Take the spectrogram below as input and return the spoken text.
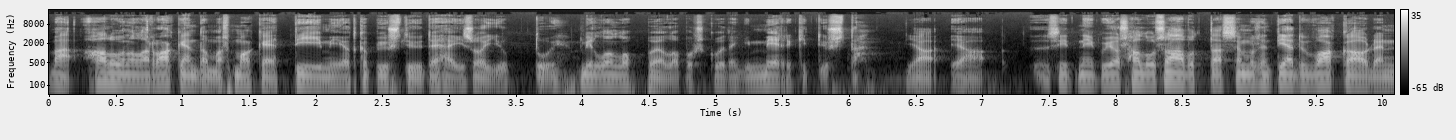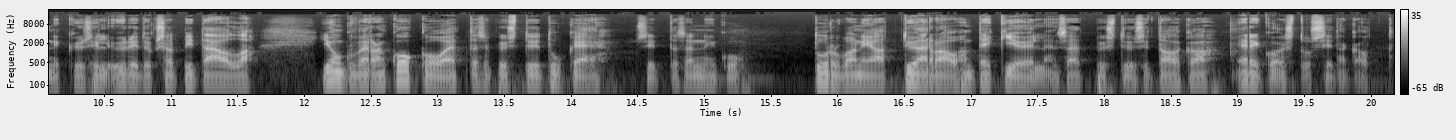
mä haluan olla rakentamassa makeet tiimi, jotka pystyy tehdä isoja juttuja, milloin loppujen lopuksi kuitenkin merkitystä. Ja, ja sitten niin jos haluaa saavuttaa semmoisen tietyn vakauden, niin kyllä sillä yrityksellä pitää olla jonkun verran koko, että se pystyy tukemaan sitten sen niin kuin turvan ja työrauhan tekijöillensä, että pystyy sitten alkaa erikoistua sitä kautta.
